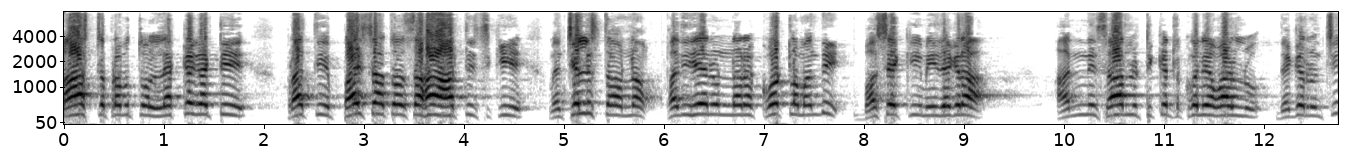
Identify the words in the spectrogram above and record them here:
రాష్ట్ర ప్రభుత్వం లెక్కగట్టి ప్రతి పైసాతో సహా ఆర్టీసీకి మేము చెల్లిస్తా ఉన్నాం. పదిహేనున్నర కోట్ల మంది బస్ ఎక్కి మీ దగ్గర అన్ని సార్లు టికెట్లు కొనే వాళ్ళు దగ్గర నుంచి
